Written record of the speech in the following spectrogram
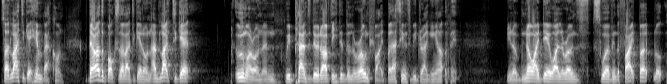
So I'd like to get him back on. There are other boxes I'd like to get on. I'd like to get Umar on, and we'd planned to do it after he did the Lerrone fight, but that seems to be dragging out a bit. You know, no idea why Lerrone's swerving the fight, but look,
